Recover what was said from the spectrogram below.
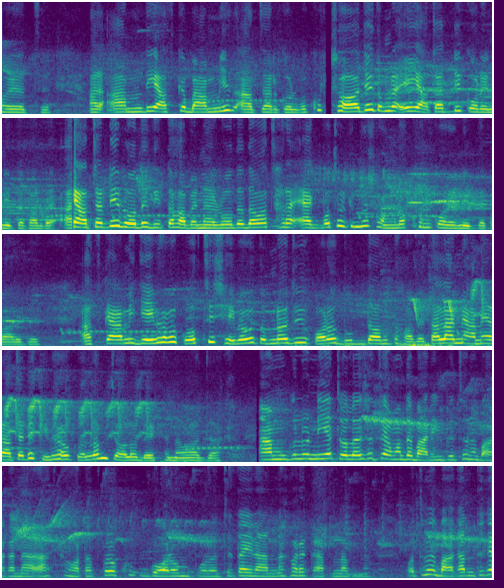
হয়েছে। আর আম দিয়ে আজকে বামিজ আচার করব। খুব সহজেই তোমরা এই আচারটি করে নিতে পারবে। আর আচারটি রোদে দিতে হবে না। রোদে দেওয়া ছাড়া এক বছর কিন্তু সংরক্ষণ করে নিতে পারবে। আজকে আমি যেইভাবে করছি, সেইভাবে তোমরাও যদি করো, দুর্দান্ত হবে। তাহলে আমি আমের আচারটা কীভাবে করলাম, চলো দেখে নেওয়া যাক। আমগুলো নিয়ে চলে এসেছে আমাদের বাড়ির পেছনে বাগানে। আর আজকে হঠাৎ করে খুব গরম পড়েছে, তাই রান্নাঘরে কাটলাম না। প্রথমে বাগান থেকে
